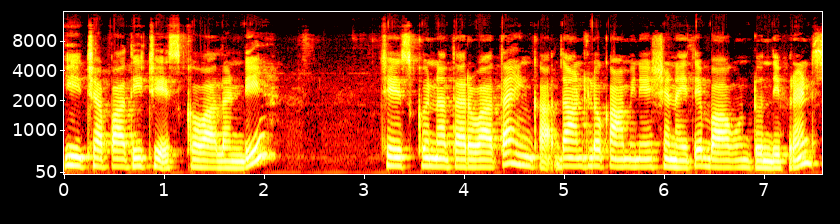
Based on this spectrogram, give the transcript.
ఈ చపాతీ చేసుకోవాలండి. చేసుకున్న తర్వాత ఇంకా దాంట్లో కాంబినేషన్ అయితే బాగుంటుంది ఫ్రెండ్స్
